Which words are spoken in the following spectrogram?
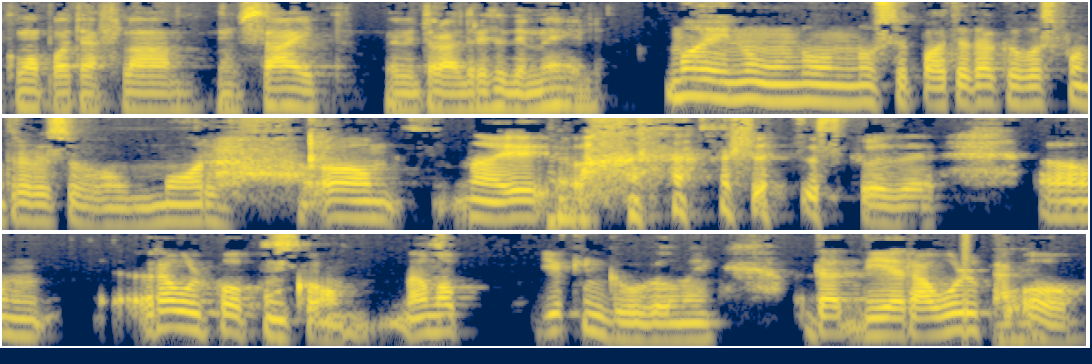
cum o poate afla? Un site, eventual adresă de mail? Măi, nu, nu, nu se poate. Dacă vă spun, trebuie să vă omor. Um, na, e... scuze. Um, raulpop.com. You can Google me. Dar e Raul cu O.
